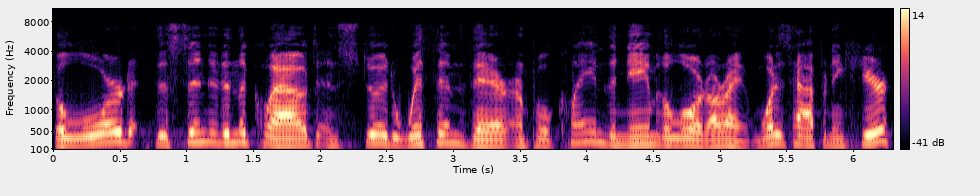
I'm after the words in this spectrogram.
The Lord descended in the clouds and stood with him there and proclaimed the name of the Lord. All right, what is happening here?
